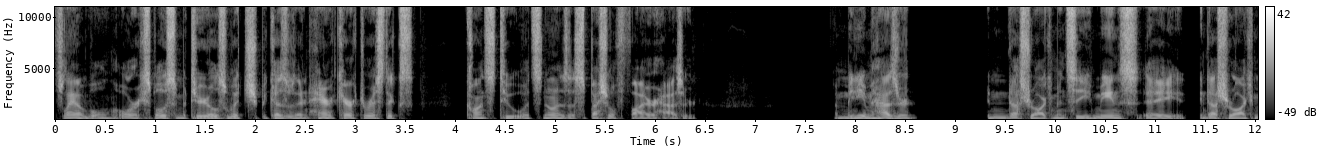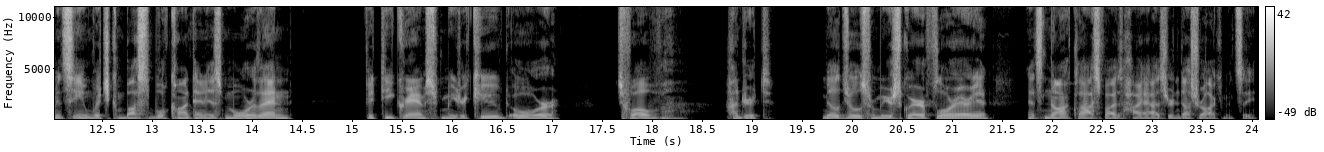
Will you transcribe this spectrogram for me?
flammable or explosive materials, which, because of their inherent characteristics, constitute what's known as a special fire hazard. A medium hazard industrial occupancy means a industrial occupancy in which combustible content is more than 50 grams per meter cubed or 1200 millijoules per meter square of floor area and it's not classified as high hazard industrial occupancy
